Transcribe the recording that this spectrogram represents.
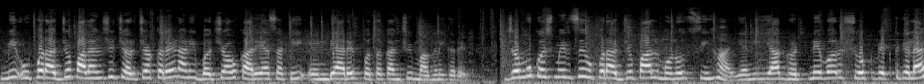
मी उपराज्यपालांशी चर्चा करेन आणि बचाव कार्यासाठी एनडीआरएफ पथकांची मागणी करेन. जम्मू काश्मीरचे उपराज्यपाल मनोज सिन्हा यांनी या घटनेवर शोक व्यक्त केलाय.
